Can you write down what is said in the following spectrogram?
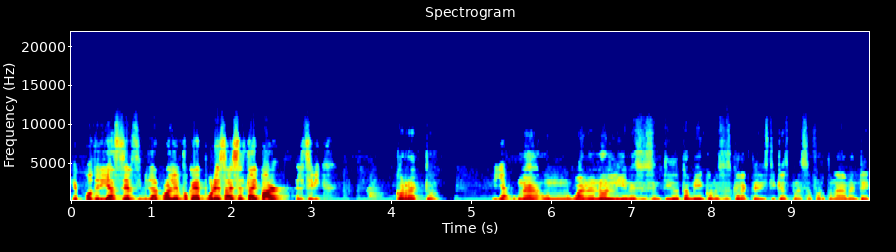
que podría ser similar por el enfoque de pureza es el Type R, el Civic. Correcto. ¿Y ya? Una, un one and only en ese sentido también con esas características, pero desafortunadamente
